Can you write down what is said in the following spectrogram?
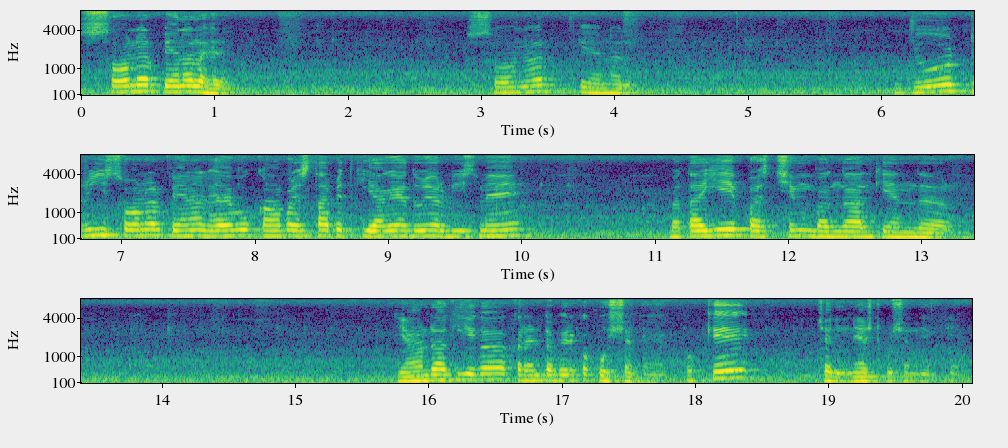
सोलर पैनल है सोनर पैनल। जो ट्री सोलर पैनल है, वो कहाँ पर स्थापित किया गया 2020 में? बताइए पश्चिम बंगाल के अंदर। ध्यान रखिएगा करंट अफेयर का क्वेश्चन है। ओके चलिए नेक्स्ट क्वेश्चन देखते हैं।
